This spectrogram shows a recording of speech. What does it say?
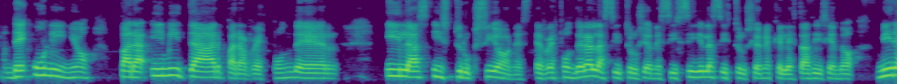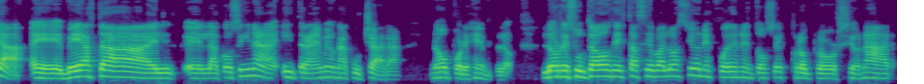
de un niño para imitar, para responder y las instrucciones, responder a las instrucciones, si sigue las instrucciones que le estás diciendo, mira, eh, ve hasta la cocina y tráeme una cuchara. ¿No? Por ejemplo, los resultados de estas evaluaciones pueden entonces proporcionar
